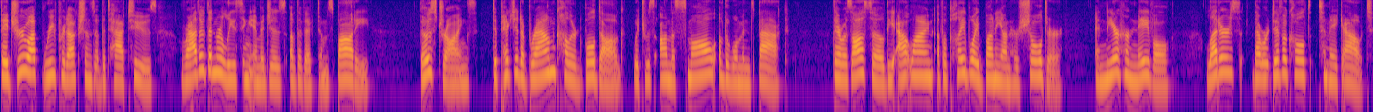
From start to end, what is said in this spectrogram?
They drew up reproductions of the tattoos rather than releasing images of the victim's body. Those drawings depicted a brown colored bulldog which was on the small of the woman's back. There was also the outline of a Playboy bunny on her shoulder, and near her navel, letters that were difficult to make out.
